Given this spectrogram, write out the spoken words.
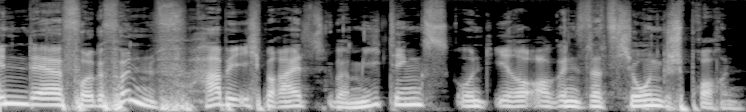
In der Folge 5 habe ich bereits über Meetings und ihre Organisation gesprochen.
